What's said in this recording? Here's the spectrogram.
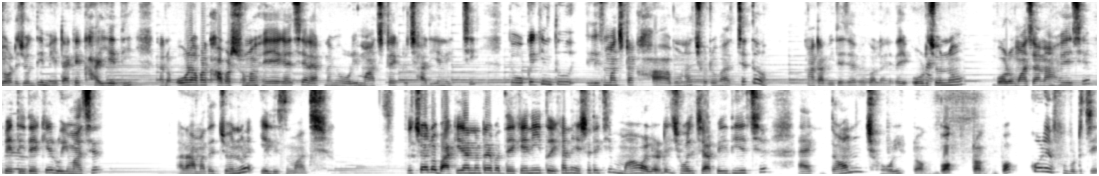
চটে জলদি মেয়েটাকে খাইয়ে দিই, কারণ ওর আবার খাবার সময় হয়ে গেছে আর এখন আমি ওরই মাছটা একটু ছাড়িয়ে নিচ্ছি। তো ওকে কিন্তু ইলিশ মাছটা খাওয়াবো না, ছোটো বাচ্চা তো, কাঁটা বিতে যাবে গলায়। তাই ওর জন্য বড় মাছ আনা হয়েছে, পেটি দেখে রুই মাছের, আর আমাদের জন্য ইলিশ মাছ। তো চলো বাকি রান্নাটা এবার দেখে নিই। তো এখানে এসে দেখছি মা অলরেডি ঝোল চাপিয়ে দিয়েছে। একদম ঝোল টকবক টকবক করে ফুটছে।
